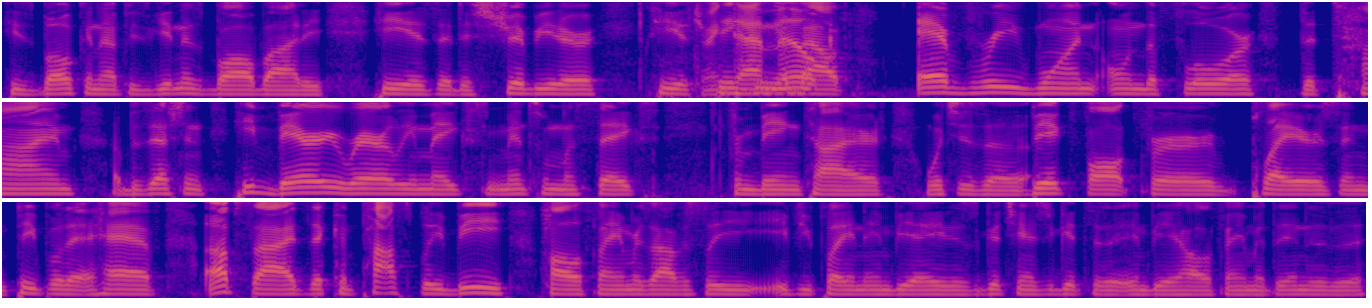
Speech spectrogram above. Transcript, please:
He's bulking up. He's getting his ball body. He is a distributor. He is Drink thinking about everyone on the floor, the time of possession. He very rarely makes mental mistakes from being tired, which is a big fault for players and people that have upsides that can possibly be Hall of Famers. Obviously, if you play in the NBA, there's a good chance you get to the NBA Hall of Fame at the end of the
